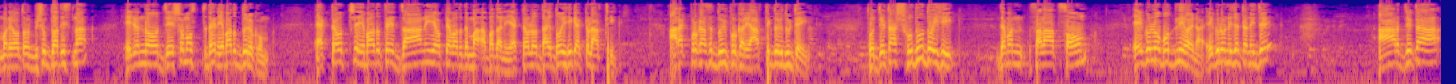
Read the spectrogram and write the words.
মানে অত বিশুদ্ধ হাদিস না। এই জন্য যে সমস্ত, দেখেন, এবাদত দুই রকম। একটা হচ্ছে এবাদতে জানি একটা এবাদতে বাদানি। একটা হলো দৈহিক, একটা হলো আর্থিক। আর এক প্রকার আছে দুই প্রকারই, আর্থিক, দৈহিক দুইটাই। তো যেটা শুধু দৈহিক, যেমন সালাদ সম এগুলো বদলি হয় না। এগুলো নিজেরটা নিজে। আর যেটা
